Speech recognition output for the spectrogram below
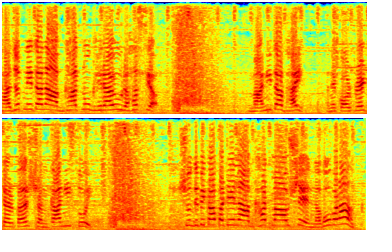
ભાજપ નેતાના આપઘાતનું ઘેરાયું રહસ્ય. માનીતા ભાઈ અને કોર્પોરેટર પર શંકાની સોય. શું દીપિકા પટેલના આપઘાતમાં આવશે નવો વળાંક?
